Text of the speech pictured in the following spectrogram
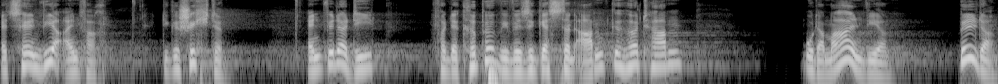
Erzählen wir einfach die Geschichte. Entweder die von der Krippe, wie wir sie gestern Abend gehört haben, oder malen wir Bilder,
